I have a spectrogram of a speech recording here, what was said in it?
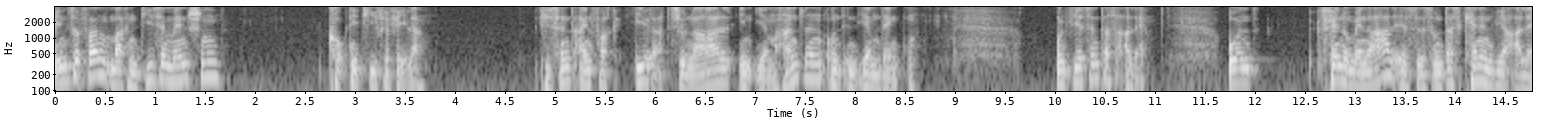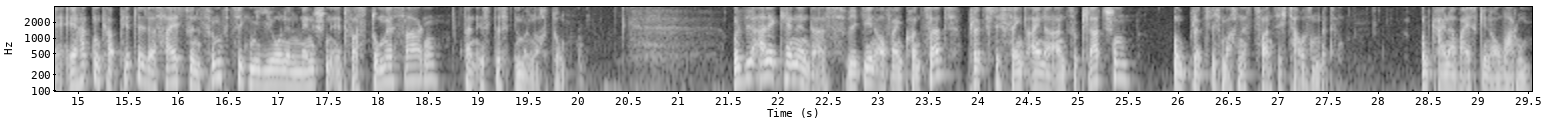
Insofern machen diese Menschen kognitive Fehler. Sie sind einfach irrational in ihrem Handeln und in ihrem Denken. Und wir sind das alle. Und phänomenal ist es, und das kennen wir alle. Er hat ein Kapitel, das heißt, wenn 50 Millionen Menschen etwas Dummes sagen, dann ist es immer noch dumm. Und wir alle kennen das. Wir gehen auf ein Konzert, plötzlich fängt einer an zu klatschen und plötzlich machen es 20.000 mit. Und keiner weiß genau warum.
